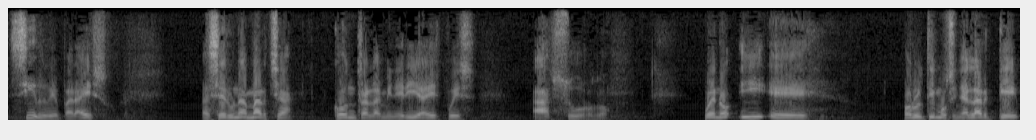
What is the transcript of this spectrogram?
sirve para eso. Hacer una marcha contra la minería es pues absurdo. Bueno, y eh, por último señalar que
